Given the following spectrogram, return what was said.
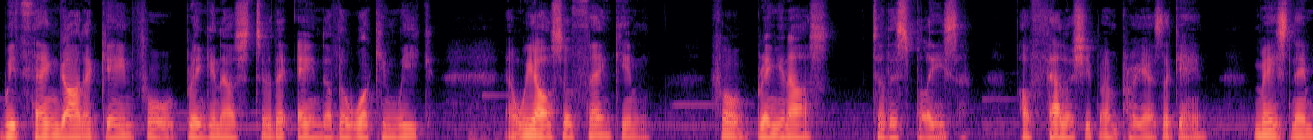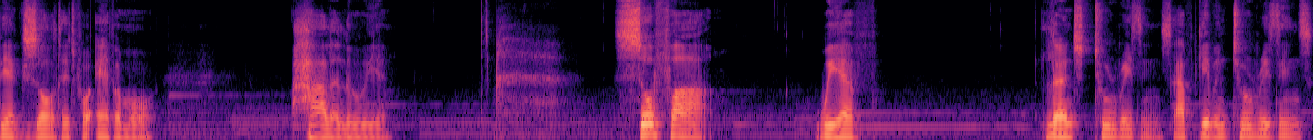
We thank God again for bringing us to the end of the working week. And we also thank Him for bringing us to this place of fellowship and prayers again. May His name be exalted forevermore. Hallelujah. So far, we have learned two reasons. I've given two reasons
